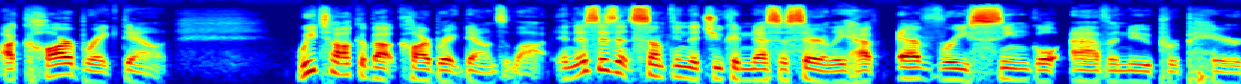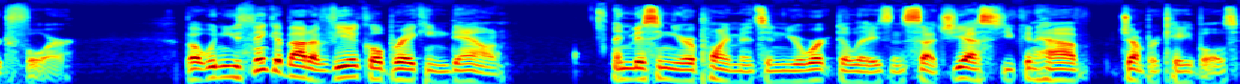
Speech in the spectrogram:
A car breakdown we talk about car breakdowns a lot, and this isn't something that you can necessarily have every single avenue prepared for. But when you think about a vehicle breaking down and missing your appointments and your work delays and such, yes, you can have jumper cables.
